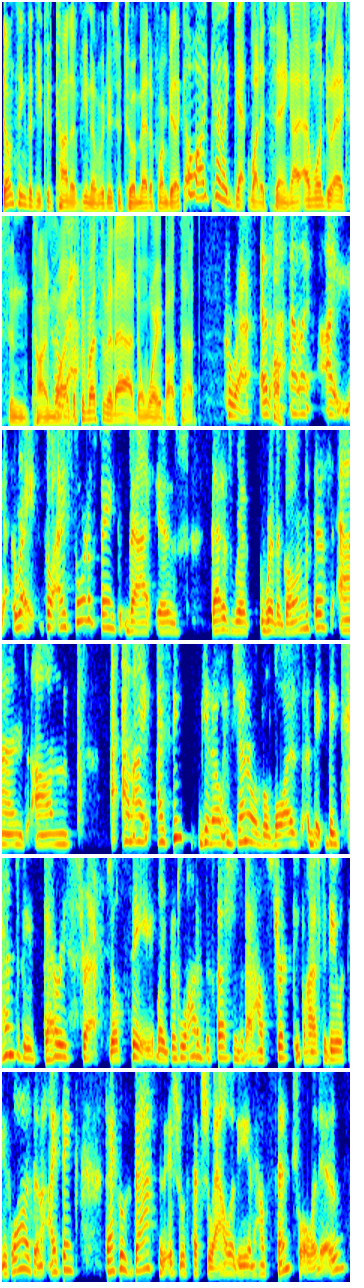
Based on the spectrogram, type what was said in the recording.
don't think that you could kind of you know reduce it to a metaphor and be like, oh, I kind of get what it's saying. I, I won't do X in time Correct. Y, but the rest of it, ah, don't worry about that. Correct. And huh. and I, I yeah, right. So I sort of think that is that is where where they're going with this, and um, and I, I think, you know, in general, the laws, they, they tend to be very strict. You'll see, like, there's a lot of discussions about how strict people have to be with these laws. And I think that goes back to the issue of sexuality and how central it is.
